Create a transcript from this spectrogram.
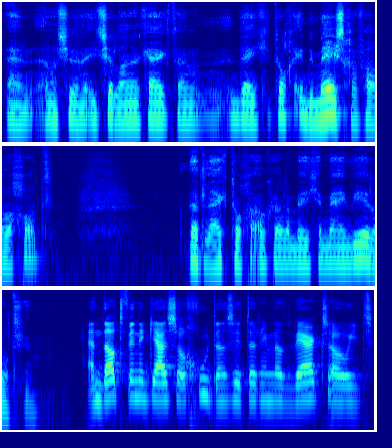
En als je dan ietsje langer kijkt, dan denk je toch in de meeste gevallen, god, dat lijkt toch ook wel een beetje mijn wereldje. En dat vind ik juist zo goed. Dan zit er in dat werk zoiets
